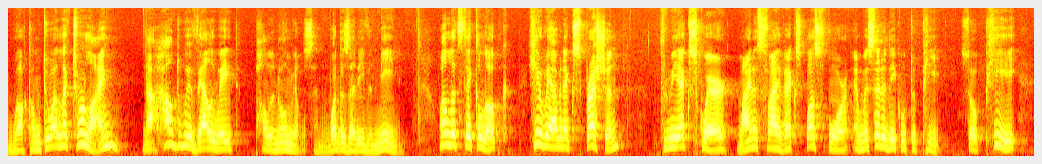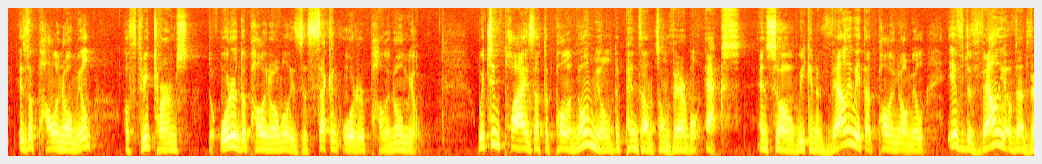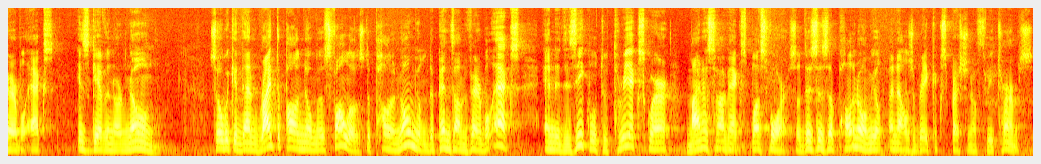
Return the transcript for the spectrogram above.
Welcome to ilectureonline. Now, how do we evaluate polynomials and what does that even mean? Well, let's take a look. Here we have an expression 3x squared minus 5x plus 4 and we set it equal to p. So p is a polynomial of three terms. The order of the polynomial is a second order polynomial, which implies that the polynomial depends on some variable x. And so we can evaluate that polynomial if the value of that variable x is given or known. So we can then write the polynomial as follows. The polynomial depends on the variable x, and it is equal to 3x squared minus 5x plus 4. So this is a polynomial, an algebraic expression of three terms.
